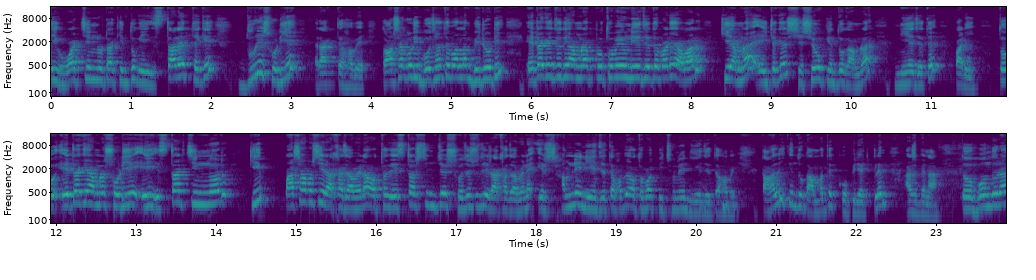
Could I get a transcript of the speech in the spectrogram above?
এই হোয়াইট চিহ্নটা কিন্তু এই স্টারের থেকে দূরে সরিয়ে রাখতে হবে। তো আশা করি বোঝাতে পারলাম ভিডিওটি। এটাকে যদি আমরা প্রথমেও নিয়ে যেতে পারি, আবার কি আমরা এইটাকে শেষেও কিন্তু আমরা নিয়ে যেতে পারি। তো এটাকে আমরা সরিয়ে এই স্টার চিহ্নর কি পাশাপাশি রাখা যাবে না, অর্থাৎ স্টার সিঞ্জের সোজাসুজি রাখা যাবে না, এর সামনে নিয়ে যেতে হবে অথবা পিছনে নিয়ে যেতে হবে। তাহলেই কিন্তু আমাদের কপিরাইট ক্লেম আসবে না। তো বন্ধুরা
